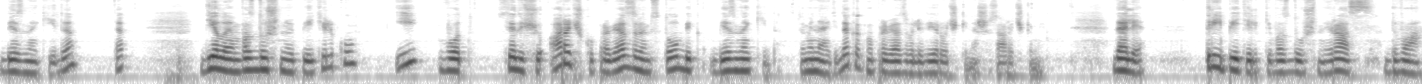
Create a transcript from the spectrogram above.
без накида. Так. Делаем воздушную петельку. И вот следующую арочку провязываем столбик без накида. Вспоминаете, да, как мы провязывали веерочки наши с арочками. Далее три петельки воздушные. Раз, два,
